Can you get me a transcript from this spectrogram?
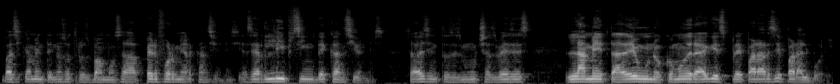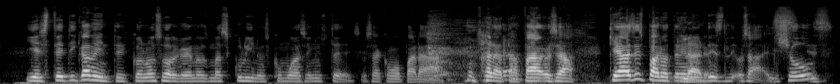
básicamente nosotros vamos a performear canciones y hacer lip sync de canciones, ¿sabes? Entonces, muchas veces la meta de uno como drag es prepararse para el bol. Y estéticamente, con los órganos masculinos, ¿cómo hacen ustedes? O sea, como para, para tapar, o sea, ¿qué haces para no tener Claro. un desli- O sea, el show, Es-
